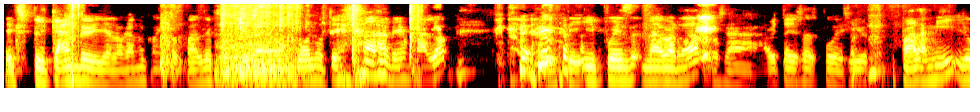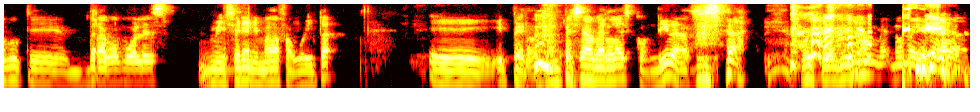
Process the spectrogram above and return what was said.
explicando y dialogando con mis papás de por qué Dragon Ball no tiene nada de malo. Este, y pues la verdad, o sea, ahorita yo les puedo decir, para mí, yo creo que Dragon Ball es mi serie animada favorita. Eh, pero yo empecé a verla a escondidas, o sea, porque a mí no me, no me dejaban.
